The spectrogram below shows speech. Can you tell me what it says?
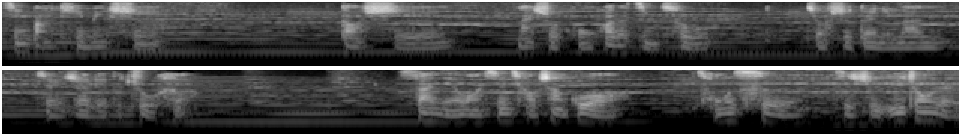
金榜题名时。到时满手红花的锦簇，就是对你们最热烈的祝贺。三年望仙桥上过，从此自是一中人。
